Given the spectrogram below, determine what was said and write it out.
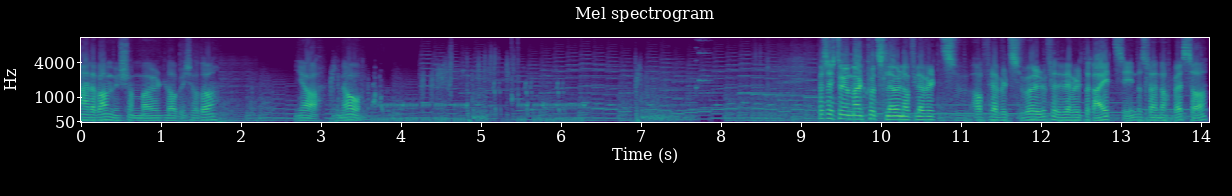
Ah, da waren wir schon mal, glaube ich, oder? Ja, genau. Vielleicht tun wir mal kurz leveln auf Level, auf Level 12 für Level 13. Das wäre noch besser.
